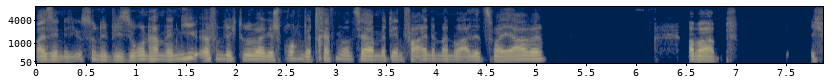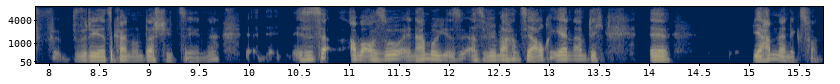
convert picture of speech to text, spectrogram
Weiß ich nicht, ist so eine Vision, haben wir nie öffentlich drüber gesprochen. Wir treffen uns ja mit den Vereinen immer nur alle zwei Jahre. Aber ich würde jetzt keinen Unterschied sehen. Ne? Es ist aber auch so, in Hamburg, ist, also wir machen es ja auch ehrenamtlich, äh, wir haben da nichts von.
